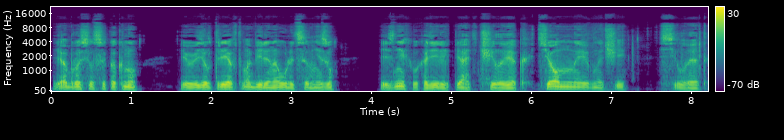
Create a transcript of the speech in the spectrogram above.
Я бросился к окну и увидел три автомобиля на улице внизу. Из них выходили пять человек, темные в ночи силуэты.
